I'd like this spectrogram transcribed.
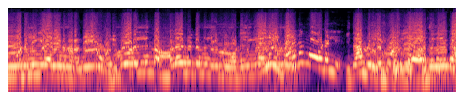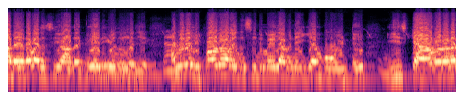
മോഡലിംഗ് കാര്യമാണ് പറഞ്ഞത് ഈ ഒരു മോഡലിൽ നമ്മൾ കണ്ടിട്ടൊന്നുമില്ല. ഈ മോഡലിംഗ് കാര്യം ഇതാണ് മോഡൽ ഇതാണല്ലേ മോഡൽ അത് കടയുടെ പരസ്യം അതൊക്കെ ആയിരിക്കും എന്ന് വിചാരിച്ചു അങ്ങനെയല്ല ഇപ്പൊ പറയുന്നത് സിനിമയിൽ അഭിനയിക്കാൻ പോയിട്ട് ഈ ക്യാമറയുടെ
